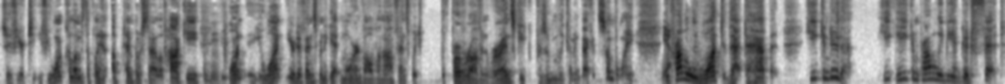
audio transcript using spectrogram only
So if you're t- if you want Columbus to play an up tempo style of hockey, Mhm. you want you want your defensemen to get more involved on offense, which with Provorov and Werenski presumably coming back at some point, Yeah. you probably want that to happen. He can do that. He he can probably be a good fit,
